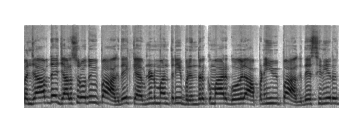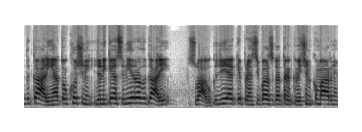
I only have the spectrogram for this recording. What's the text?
ਪੰਜਾਬ ਦੇ ਜਲ ਸਰੋਤ ਵਿਭਾਗ ਦੇ ਕੈਬਨਿਟ ਮੰਤਰੀ ਬਰਿੰਦਰ ਕੁਮਾਰ ਗੋਇਲ ਆਪਣੇ ਹੀ ਵਿਭਾਗ ਦੇ ਸੀਨੀਅਰ ਅਧਿਕਾਰੀਆਂ ਤੋਂ ਖੁਸ਼ ਨਹੀਂ। ਯਾਨੀ ਕਿ ਸੀਨੀਅਰ ਅਧਿਕਾਰੀ ਸੁਭਾਵਿਕ ਜੀ ਹੈ ਕਿ ਪ੍ਰਿੰਸੀਪਲ ਸਕੱਤਰ ਕ੍ਰਿਸ਼ਨ ਕੁਮਾਰ ਨੇ।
